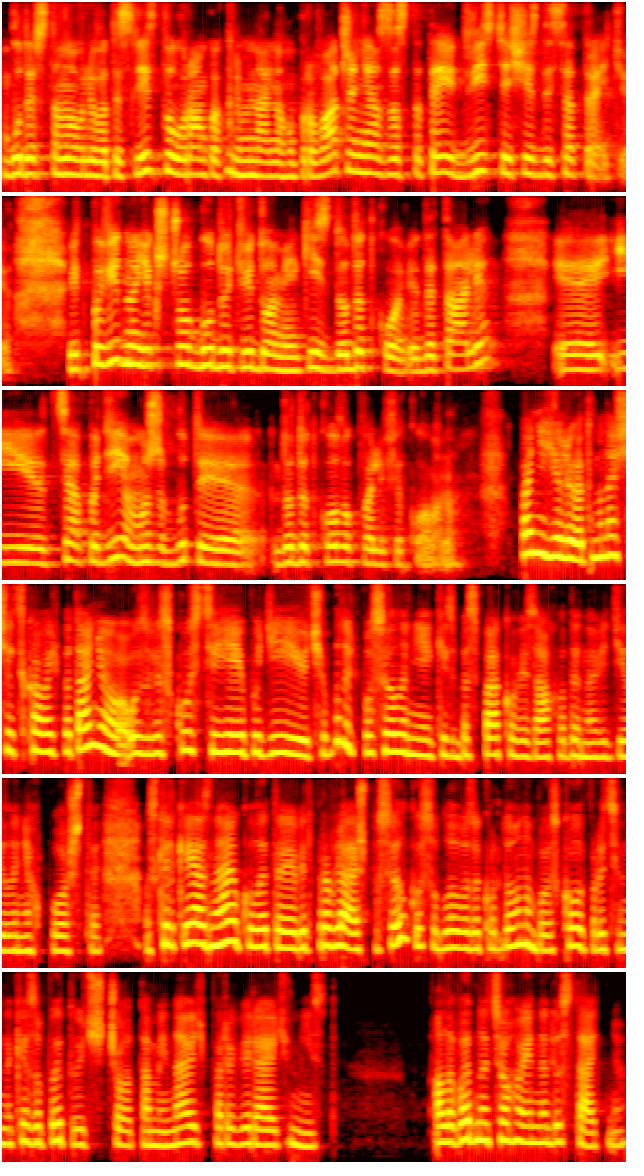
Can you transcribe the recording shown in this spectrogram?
буде встановлювати слідство у рамках кримінального провадження за статтею 263. Відповідно, якщо будуть відомі якісь додаткові деталі, е, і ця подія може бути додатково кваліфікована. Пані Юлію, от мене ще цікавить питання у зв'язку з цією подією. Чи будуть посилені якісь безпекові заходи на відділеннях пошти? Оскільки я знаю, коли ти відправляєш посилку, особливо за кордон, обов'язково працівники запитують, що там, і навіть перевіряють вміст. Але видно, цього і недостатньо.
